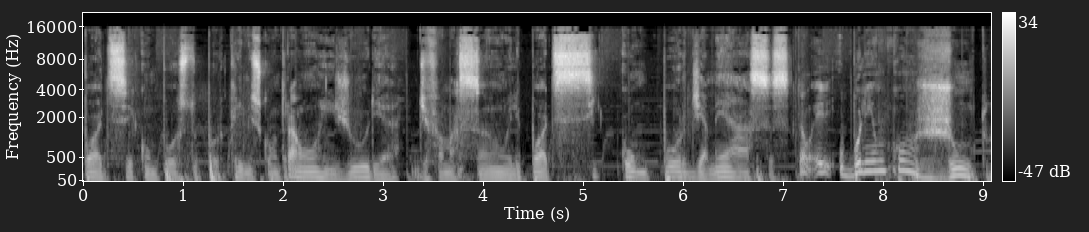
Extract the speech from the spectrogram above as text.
pode ser composto por crimes contra a honra, injúria, difamação, ele pode se compor de ameaças. Então, ele, o bullying é um conjunto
